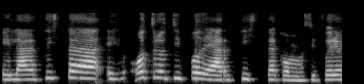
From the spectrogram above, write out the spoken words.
el artista es otro tipo de artista, como si fuera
